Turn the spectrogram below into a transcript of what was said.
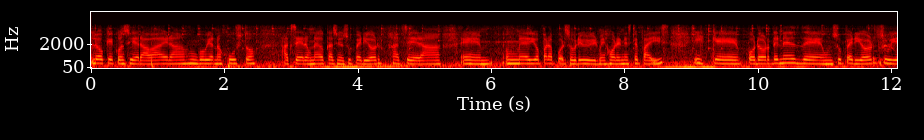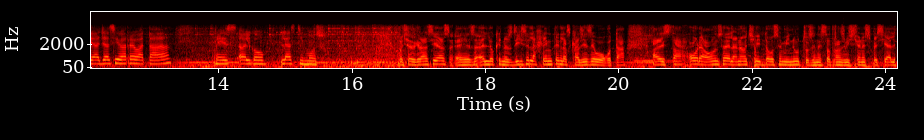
lo que consideraba era un gobierno justo, acceder a una educación superior, acceder a eh, un medio para poder sobrevivir mejor en este país y que por órdenes de un superior su vida haya sido arrebatada es algo lastimoso. Muchas gracias. Es lo que nos dice la gente en las calles de Bogotá a esta hora 11 de la noche y 12 minutos en esta transmisión especial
